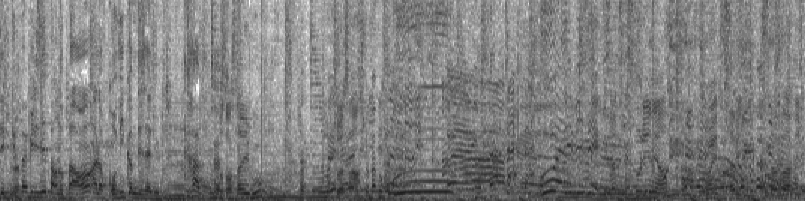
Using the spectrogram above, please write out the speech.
d'être culpabilisé par nos parents alors qu'on vit comme des adultes. Grave. T'entends ça avec vous Toi ça. hein Je vois pas pourquoi. Ouh, elle est visée. Ça tu soulignes hein Ouais, ça va, ça va vite.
